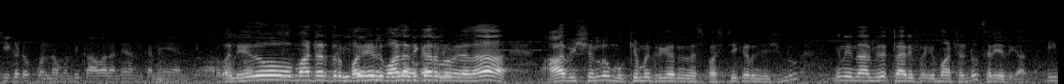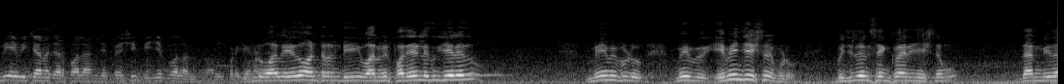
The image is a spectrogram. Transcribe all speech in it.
చీకటి ఒప్పందం ఉంది కావాలని అందుకనే వాళ్ళు ఏదో మాట్లాడుతారు పదేళ్ళు వాళ్ళ అధికారంలో ఉన్నారు కదా. ఆ విషయంలో ముఖ్యమంత్రి గారు నిన్న స్పష్టీకరణ చేసిండు నేను దాని మీద క్లారిఫై మాట్లాడడం సరియేది కాదు. సిబిఐ విచారణ జరపాలని చెప్పేసి బీజేపీ వాళ్ళు అంటున్నారు ఇప్పటికే. ఇప్పుడు వాళ్ళు ఏదో అంటారండి వాళ్ళు మీరు పదేళ్ళు ఎందుకు చేయలేదు? మేము ఇప్పుడు మేము ఏమేం చేసినాం ఇప్పుడు? విజిలెన్స్ ఎంక్వైరీ చేసినాము. దాని మీద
